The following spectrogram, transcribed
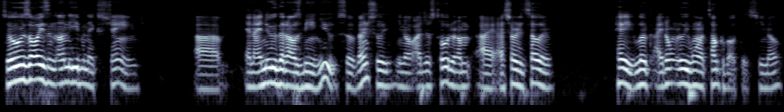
So it was always an uneven exchange. Um, and I knew that I was being used. So eventually, you know, I just told her, I'm, I, I started to tell her, hey, look, I don't really want to talk about this, you know?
